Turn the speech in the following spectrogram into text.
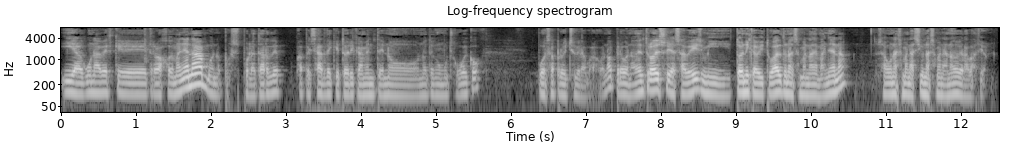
Y alguna vez que trabajo de mañana, bueno, pues por la tarde, a pesar de que teóricamente no, no tengo mucho hueco, pues aprovecho y grabo algo, ¿no? Pero bueno, dentro de eso ya sabéis mi tónica habitual de una semana de mañana, o sea, una semana sí, una semana no de grabación.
